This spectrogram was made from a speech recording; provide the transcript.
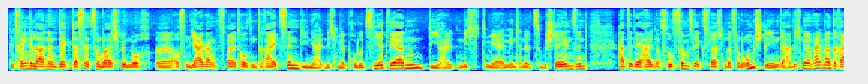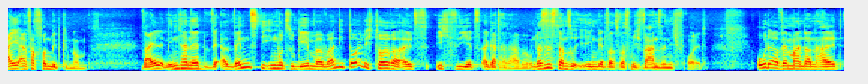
Getränkeladen entdeckt, dass er zum Beispiel noch äh, aus dem Jahrgang 2013, die halt nicht mehr produziert werden, die halt nicht mehr im Internet zu bestellen sind, hatte der halt noch so fünf, sechs Flaschen davon rumstehen. Da habe ich mir dann halt mal drei einfach von mitgenommen weil im Internet, wenn es die irgendwo zu geben war, waren die deutlich teurer, als ich sie jetzt ergattert habe. Und das ist dann so irgendetwas, was mich wahnsinnig freut. Oder wenn man dann halt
